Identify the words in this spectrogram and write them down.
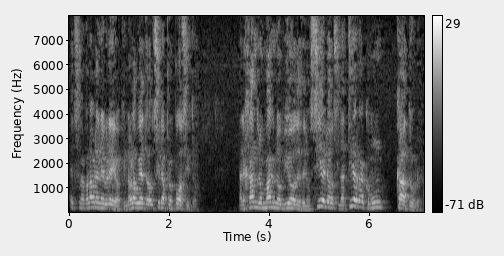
Es una palabra en hebreo que no la voy a traducir a propósito. Alejandro Magno vio desde los cielos la tierra como un Kadur.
